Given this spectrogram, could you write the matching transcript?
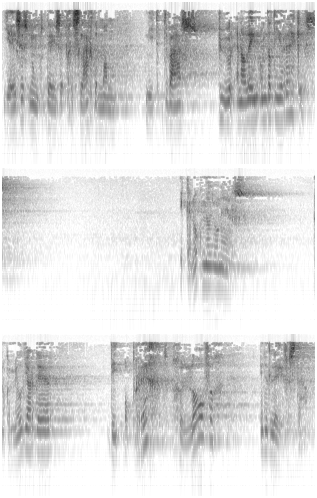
Jezus noemt deze geslaagde man niet dwaas, puur en alleen omdat hij rijk is. Ik ken ook miljonairs. En ook een miljardair die oprecht gelovig in het leven staan.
